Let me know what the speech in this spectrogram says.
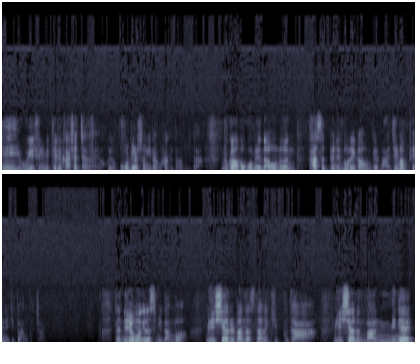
이 이후에 주님이 데려가셨잖아요. 그리고 고별성이라고 하기도 합니다. 누가복음에 나오는 다섯 편의 노래 가운데 마지막 편이기도 한 거죠. 자, 내용은 이렇습니다. 뭐 메시아를 만나서 나는 기쁘다. 메시아는 만민의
